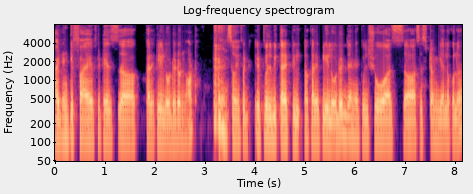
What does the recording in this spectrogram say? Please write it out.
identify if it is uh, correctly loaded or not. So if it, it will be correctly uh, correctly loaded then it will show us uh, system yellow color.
